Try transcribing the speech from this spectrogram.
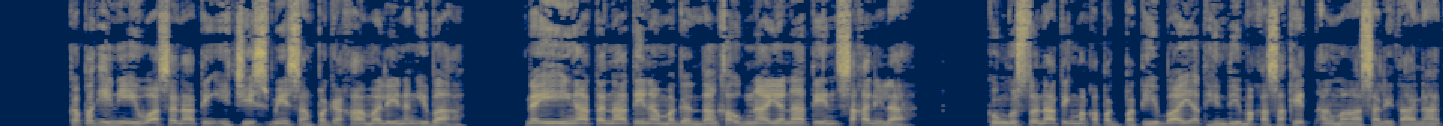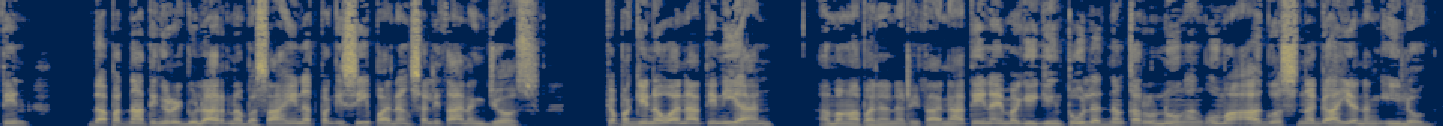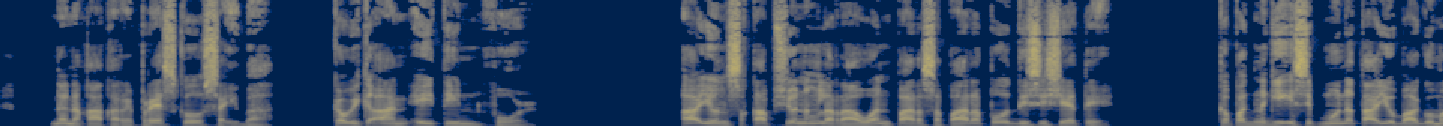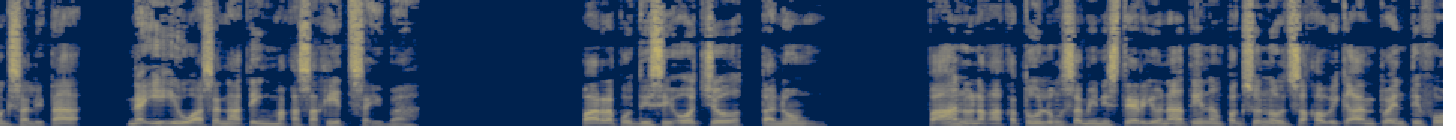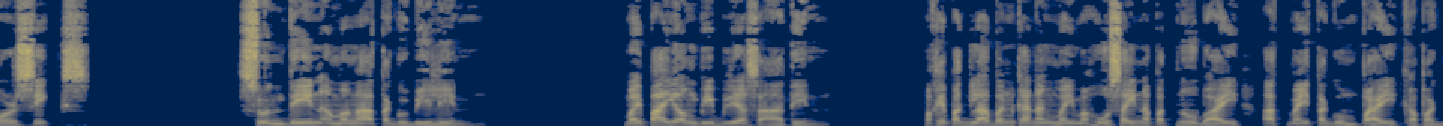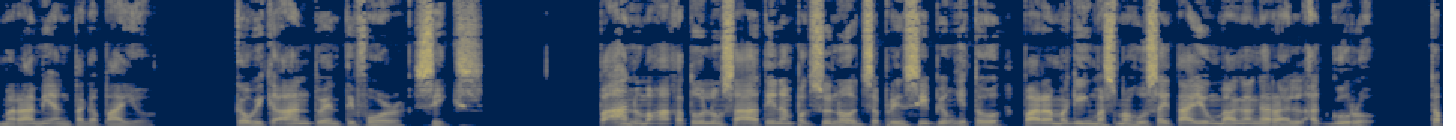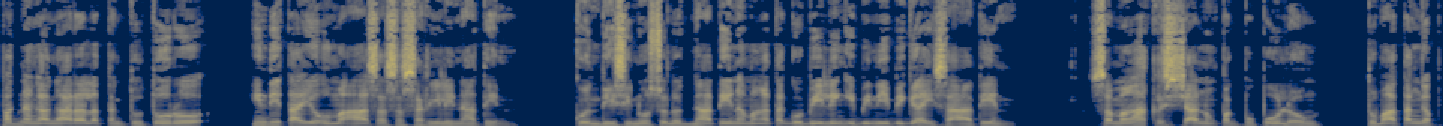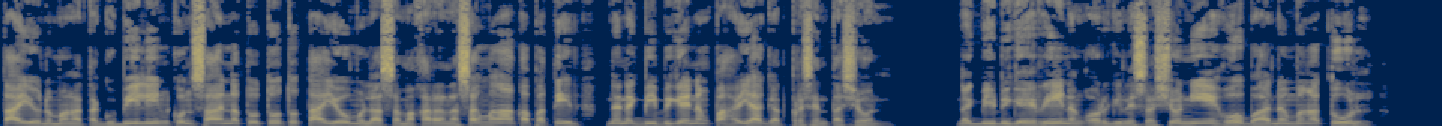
Kapag iniiwasan nating ichismis ang pagkakamali ng iba, naiingatan natin ang magandang kaugnayan natin sa kanila. Kung gusto nating makapagpatibay at hindi makasakit ang mga salita natin, dapat nating regular na basahin at pag-isipan ang salita ng Diyos – Kapag ginawa natin iyan, ang mga pananalita natin ay magiging tulad ng karunungang umaagos na gaya ng ilog na nakakarepresko sa iba. Kawikaan 18.4 Ayon sa caption ng larawan para sa Parapo 17, Kapag nag-iisip muna tayo bago magsalita, naiiwasan nating makasakit sa iba. Para po 18, tanong paano nakakatulong sa ministeryo natin ang pagsunod sa Kawikaan 24.6. Sundin ang mga tagubilin. May payo ang Biblia sa atin. Makipaglaban ka ng may mahusay na patnubay at may tagumpay kapag marami ang tagapayo. Kawikaan 24.6 Paano makakatulong sa atin ang pagsunod sa prinsipyong ito para maging mas mahusay tayong mangangaral at guro? Kapag nangangaral at nagtuturo, hindi tayo umaasa sa sarili natin, kundi sinusunod natin ang mga tagubiling ibinibigay sa atin. Sa mga Kristiyanong pagpupulong, tumatanggap tayo ng mga tagubilin kung saan natututo tayo mula sa makaranasang mga kapatid na nagbibigay ng pahayag at presentasyon. Nagbibigay rin ang organisasyon ni Jehova ng mga tool,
